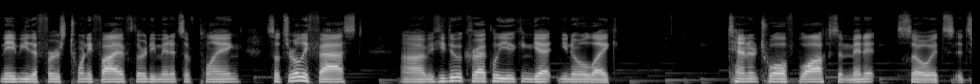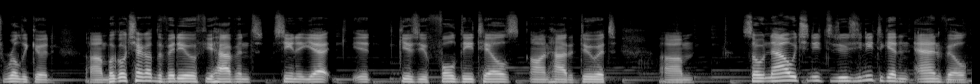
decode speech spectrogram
maybe the first 25, 30 minutes of playing. So it's really fast. Um, if you do it correctly, you can get, you know, like 10 or 12 blocks a minute, so it's it's really good. Um, but go check out the video if you haven't seen it yet. It gives you full details on how to do it. Um, so now what you need to do is you need to get an anvil.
